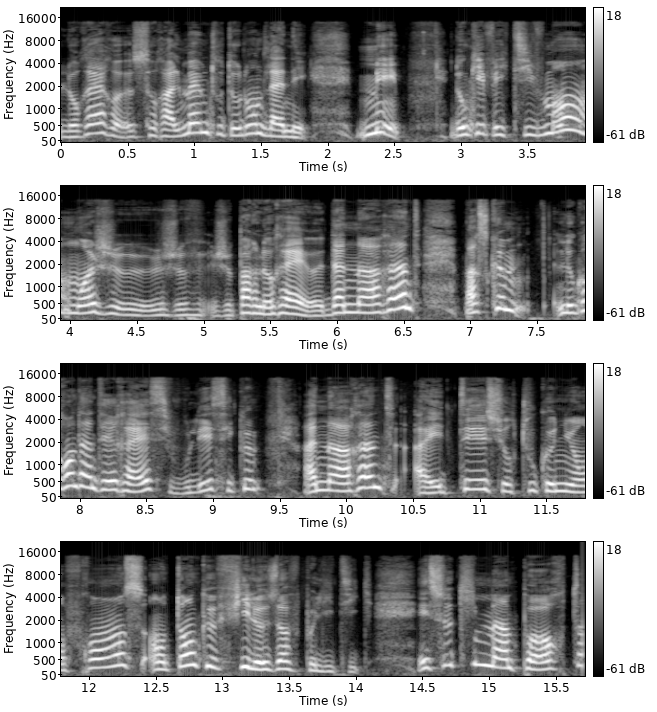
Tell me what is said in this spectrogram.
L'horaire sera le même tout au long de l'année. Mais, donc effectivement, moi, je, je, parlerai d'Anna Arendt parce que le grand intérêt, si vous voulez, c'est que Anna Arendt a été surtout connue en France en tant que philosophe politique. Et ce qui m'importe,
